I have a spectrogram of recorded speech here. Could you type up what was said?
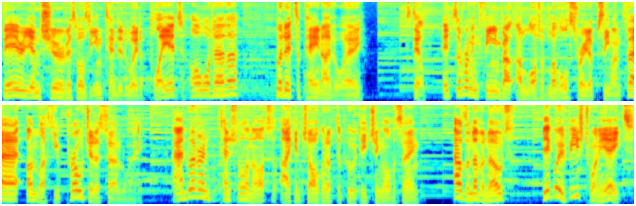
very unsure if this was the intended way to play it, or whatever, but it's a pain either way. Still, it's a running theme that a lot of levels straight up seem unfair unless you approach it a certain way. And whether intentional or not, I can chalk it up to poor teaching all the same. As another note, Big Wave Beach 28.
